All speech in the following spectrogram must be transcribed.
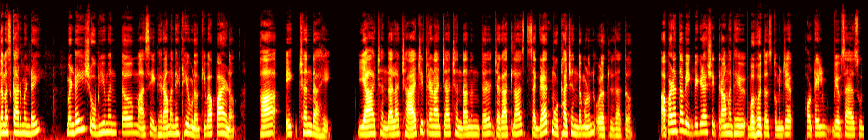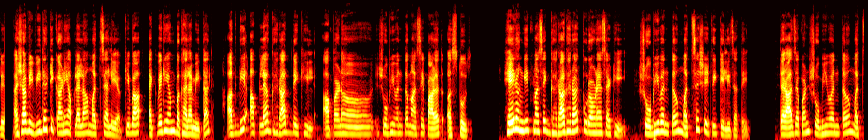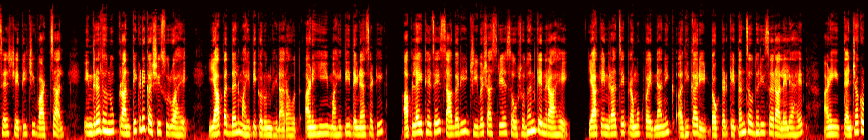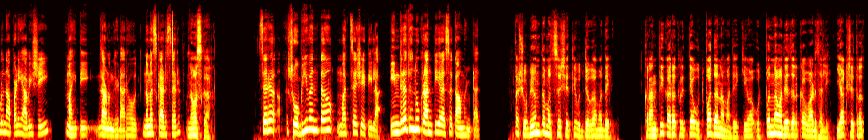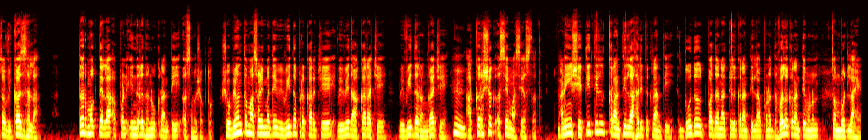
नमस्कार मंडळी. मंडळी शोभिवंत मासे घरामध्ये ठेवणं किंवा पाळणं हा एक छंद आहे. या छंदाला छायाचित्रणाच्या छंदानंतर जगातला सगळ्यात मोठा छंद म्हणून ओळखलं जातं. आपण आता वेगवेगळ्या क्षेत्रामध्ये बघत असतो म्हणजे हॉटेल व्यवसाय असू दे अशा विविध ठिकाणी आपल्याला मत्स्यालय किंवा ॲक्वेरियम बघायला मिळतात. अगदी आपल्या घरात देखील आपण शोभिवंत मासे पाळत असतोच. हे रंगीत मासे घराघरात पुरवण्यासाठी शोभिवंत मत्स्यशेती केली जाते. तर आज आपण शोभिवंत मत्स्यशेतीची वाटचाल इंद्रधनु क्रांतीकडे कशी सुरू आहे याबद्दल माहिती करून घेणार आहोत आणि ही माहिती देण्यासाठी आपल्या इथे जे सागरी जीवशास्त्रीय संशोधन केंद्र आहे या केंद्राचे प्रमुख वैज्ञानिक अधिकारी डॉक्टर केतन चौधरी सर आलेले आहेत आणि त्यांच्याकडून आपण याविषयी माहिती जाणून घेणार आहोत. नमस्कार सर. नमस्कार. सर शोभिवंत मत्स्यशेतीला इंद्रधनु क्रांती असं का म्हणतात? आता शोभिवंत मत्स्यशेती उद्योगामध्ये क्रांतिकारकरित्या उत्पादनामध्ये किंवा उत्पन्नामध्ये जर का वाढ झाली या क्षेत्राचा विकास झाला तर मग त्याला आपण इंद्रधनु क्रांती असं म्हणू शकतो. शोभिवंत मासळीमध्ये विविध प्रकारचे विविध आकाराचे विविध रंगाचे आकर्षक असे मासे असतात. आणि शेतीतील क्रांतीला हरित क्रांती दूध उत्पादनातील क्रांतीला आपण धवल क्रांती म्हणून संबोधलं आहे.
